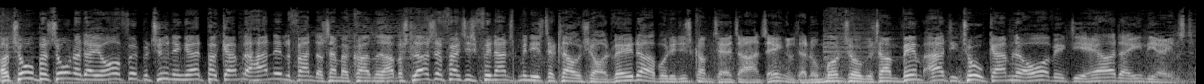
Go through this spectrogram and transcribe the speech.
Og to personer, der i overført betydning er et par gamle handelefanter, som er kommet op og slås, er faktisk finansminister Claus Hjort Vader og politisk kommentator Hans Engel, der nu mundtukkes om, hvem er de to gamle overvægtige herrer, der egentlig er ældst.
